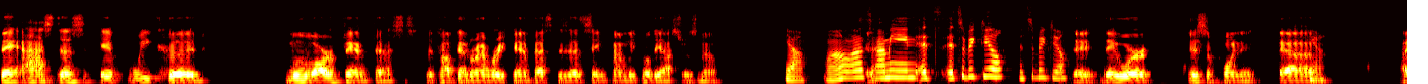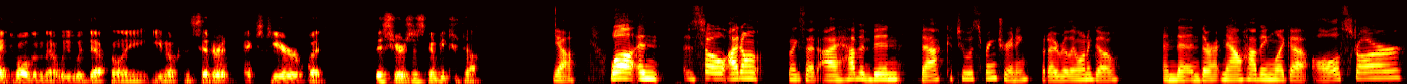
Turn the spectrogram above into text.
They asked us if we could move our fan fest, the Top Fan Rivalry Fan Fest, because at the same time we told the Astros no. yeah. Well, that's. I mean, it's it's a big deal. It's a big deal. They they were disappointed. Um, Yeah. I told them that we would definitely, you know, consider it next year, but this year's just going to be too tough. Yeah. Well, and so I don't, like I said, I haven't been back to a spring training, but I really want to go. And then they're now having like a all-star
